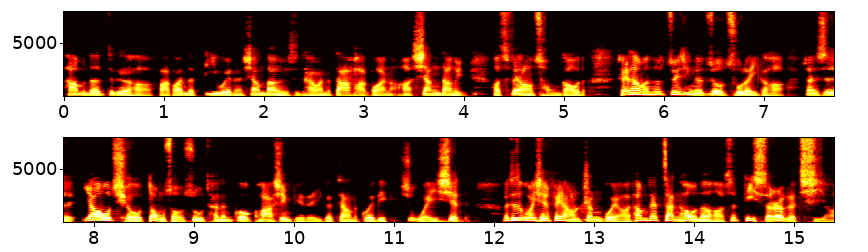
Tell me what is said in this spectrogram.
他们的这个哈法官的地位呢，相当于是台湾的大法官了哈，相当于啊是非常崇高的，所以他们最近呢就出了一个哈，算是要求动手术才能够跨性别的一个这样的规定，是违宪的。而且这个文献非常珍贵啊！他们在战后呢，哈是第十二个起啊，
